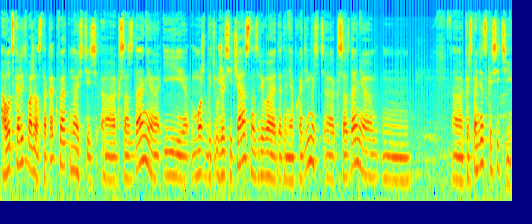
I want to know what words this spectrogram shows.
А вот скажите, пожалуйста, как вы относитесь э, к созданию, и, может быть, уже сейчас назревает эта необходимость, э, к созданию э, корреспондентской сети.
